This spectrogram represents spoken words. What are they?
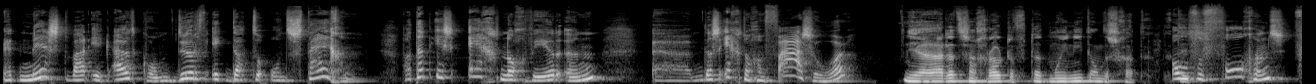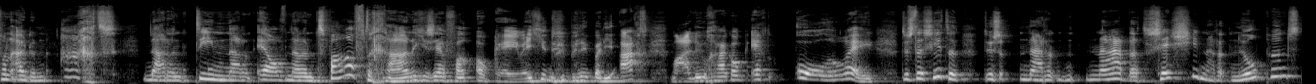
het nest waar ik uitkom, durf ik dat te ontstijgen? Want dat is echt nog weer een, ehm, dat is echt nog een fase hoor. Ja, dat is een grote, dat moet je niet onderschatten. Dat Om is- vervolgens vanuit een 8 naar een 10, naar een 11, naar een 12 te gaan. Dat je zegt van oké, weet je, nu ben ik bij die 8, maar nu ga ik ook echt all the way. Dus daar zitten, dus naar, naar dat zesje, naar het nulpunt,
